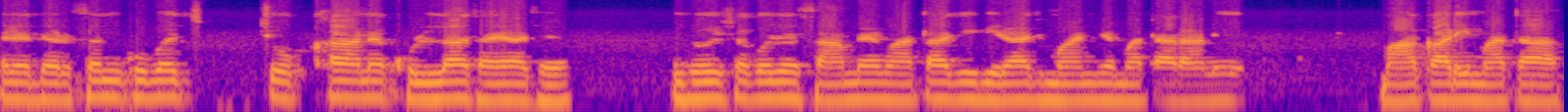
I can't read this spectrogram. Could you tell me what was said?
એટલે દર્શન ખૂબ જ ચોખ્ખા અને ખુલ્લા થયા છે. જોઈ શકો છો સામે માતાજી બિરાજમાન છે, માતા રાણી મહાકાળી માતા.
